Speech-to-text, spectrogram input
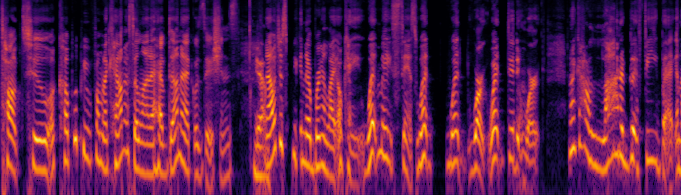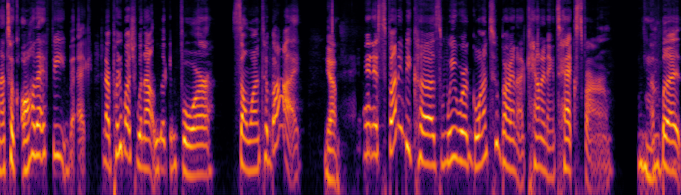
talked to a couple of people from an accounting salon that have done acquisitions. Yeah. And I was just picking their brain like, okay, what made sense? What what worked? What didn't work? And I got a lot of good feedback. And I took all that feedback and I pretty much went out looking for someone to buy. Yeah. And it's funny because we were going to buy an accounting and tax firm. Mhm. Um, but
